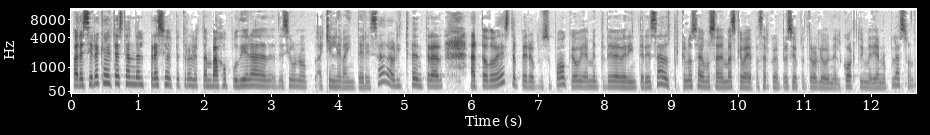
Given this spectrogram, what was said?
pareciera que ahorita estando el precio del petróleo tan bajo, pudiera decir uno a quién le va a interesar ahorita entrar a todo esto, pero pues, supongo que obviamente debe haber interesados, porque no sabemos además qué vaya a pasar con el precio del petróleo en el corto y mediano plazo, ¿no?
